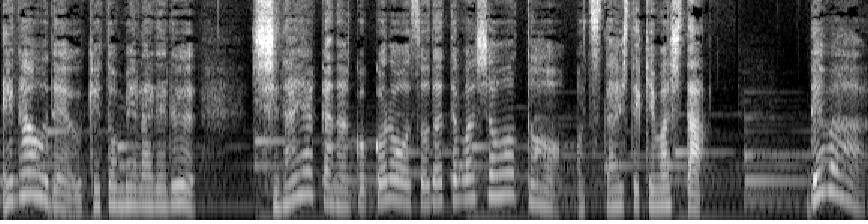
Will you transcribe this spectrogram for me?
笑顔で受け止められるしなやかな心を育てましょうとお伝えしてきました。では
